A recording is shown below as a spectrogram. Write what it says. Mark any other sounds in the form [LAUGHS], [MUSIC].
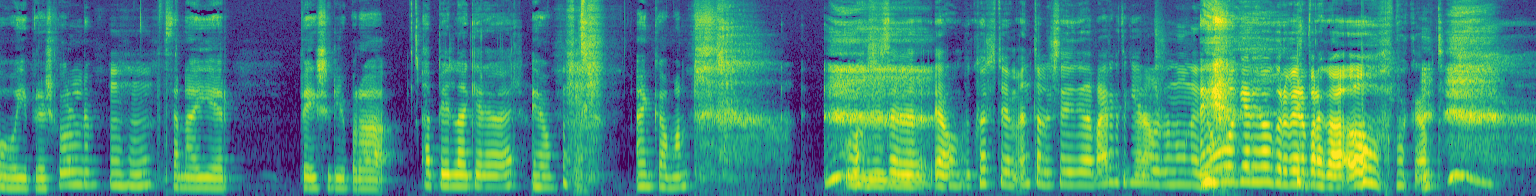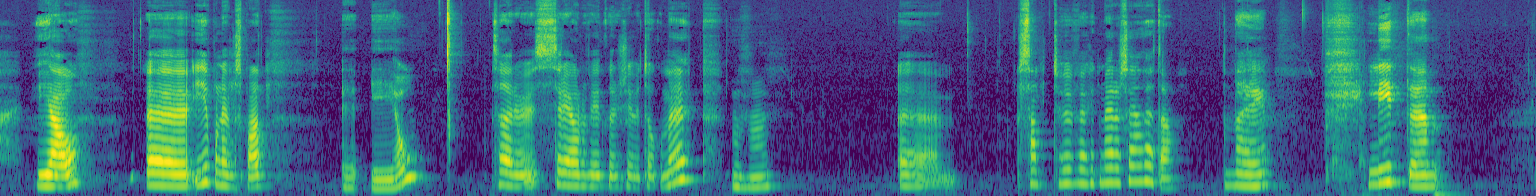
og ég byrja í skólanum. mhm. Þannig að ég er basically bara, Það er bilað að gera þér. já, [LAUGHS] en gaman. Og veist, þegar- já, við kvöldum endalist þegar það væri ekkert að gera og svo núna er nóg að gera hjá okkur og við erum bara eitthvað, oh my god. Já, uh, ég er búin að eignast barn. Uh, já. Það eru þrjára vikur sem við tókum upp. Mm Um, samt höfum við ekkert meira að segja um þetta. Nei. Lítið en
